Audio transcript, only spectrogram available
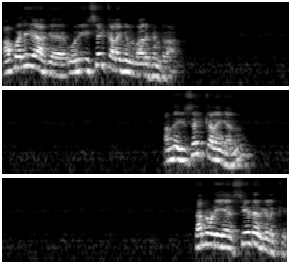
அவ்வழியாக ஒரு இசைக்கலைஞன் வருகின்றான் அந்த இசைக்கலைஞன் தன்னுடைய சீடர்களுக்கு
